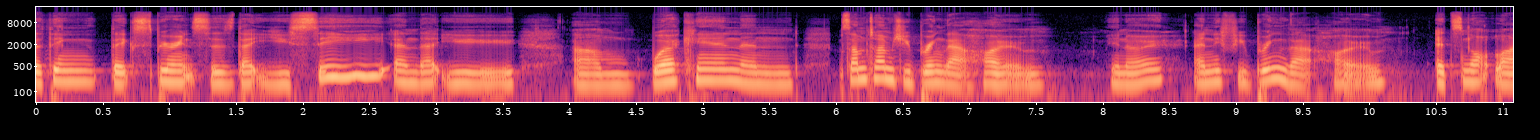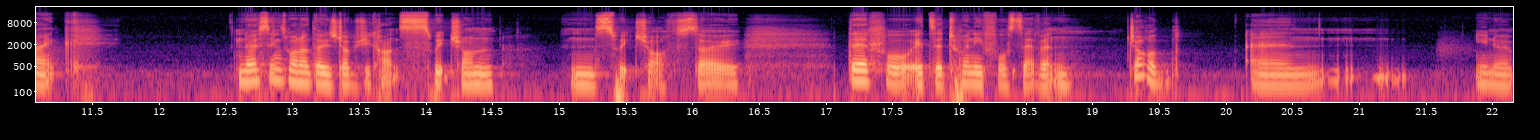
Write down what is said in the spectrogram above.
the thing, the experiences that you see and that you um, work in, and sometimes you bring that home, you know, and if you bring that home, it's not like nursing's one of those jobs you can't switch on and switch off. So Therefore, it's a 24 7 job. And, you know,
